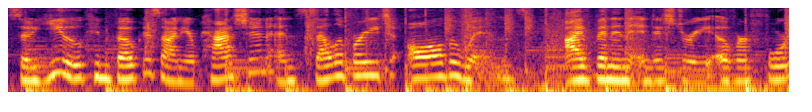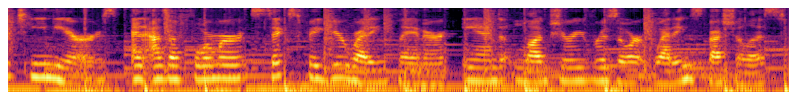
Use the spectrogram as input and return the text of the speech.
so you can focus on your passion and celebrate all the wins. I've been in the industry over 14 years, and as a former six figure wedding planner and luxury resort wedding specialist,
